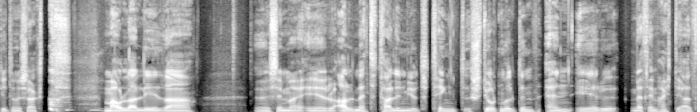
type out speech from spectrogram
getum við sagt, málalíða Eh, sem eru almennt talin mjög tengd stjórnmöldum en eru með þeim hætti að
